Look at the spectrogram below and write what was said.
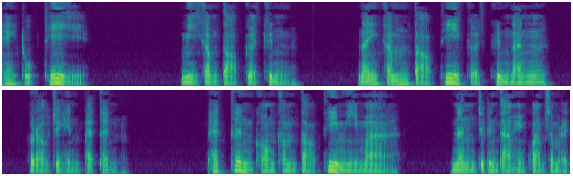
ให้ถูกที่ มีคำตอบเกิดขึ้น ในคำตอบที่เกิดขึ้นนั้น เราจะเห็น pattern pattern ของคำตอบที่มีมา นั่นจะเป็นทางแห่งความสำเร็จ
